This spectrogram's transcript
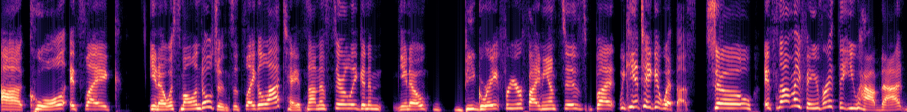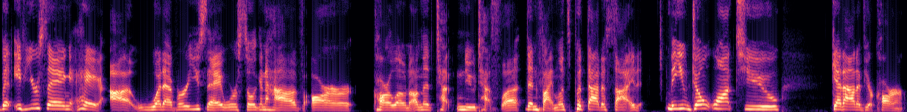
Uh, cool. It's like, you know, a small indulgence. It's like a latte. It's not necessarily going to, you know, be great for your finances, but we can't take it with us. So it's not my favorite that you have that. But if you're saying, hey, uh, whatever you say, we're still going to have our car loan on the te- new Tesla, then fine, let's put that aside. But you don't want to get out of your car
